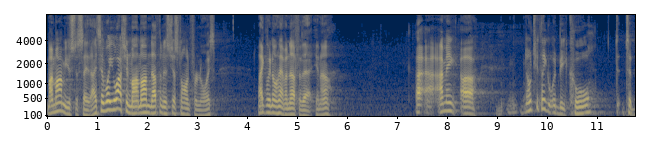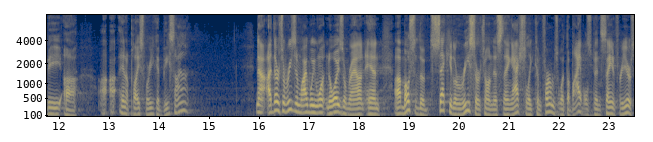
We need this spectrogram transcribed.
My mom used to say that. I said, What are you watching, Mom? Mom, nothing. It's just on for noise. Like we don't have enough of that, you know? I, I mean, uh, don't you think it would be cool to, to be uh, uh, in a place where you could be silent? Now, there's a reason why we want noise around, and uh, most of the secular research on this thing actually confirms what the Bible's been saying for years.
